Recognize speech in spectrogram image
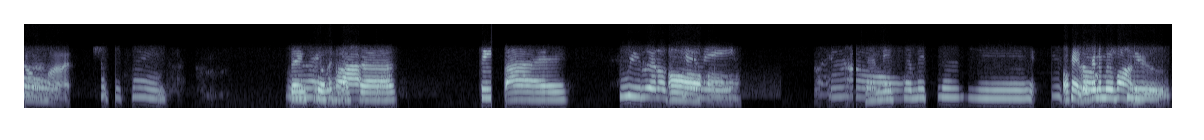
so much. Such a thanks. Thanks, right, Latasha. Thank- Bye. Sweet little Aw. Timmy. I Timmy, know. Timmy, Timmy. Okay, we're gonna move on. cute.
